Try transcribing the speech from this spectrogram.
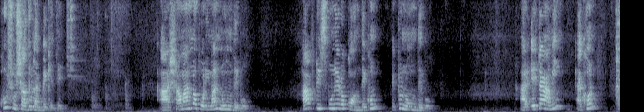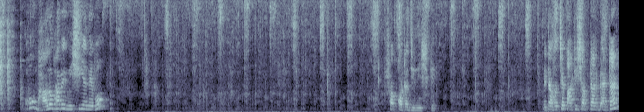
খুব সুস্বাদু লাগবে খেতে। আর সামান্য পরিমাণ নুন দেব। হাফ টিস্পুনেরও কম, দেখুন, একটু নুন দেব। আর এটা আমি এখন খুব ভালোভাবে মিশিয়ে নেব। সব কটা জিনিসকে। এটা হচ্ছে পাটিসাপটার ব্যাটার।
